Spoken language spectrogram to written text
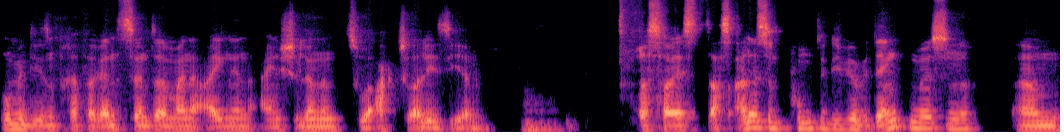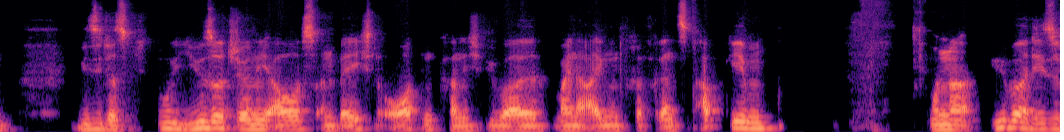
um in diesem Präferenzcenter meine eigenen Einstellungen zu aktualisieren. Das heißt, das alles sind Punkte, die wir bedenken müssen. Ähm, wie sieht das User Journey aus? An welchen Orten kann ich überall meine eigenen Präferenzen abgeben? Und über, diese,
